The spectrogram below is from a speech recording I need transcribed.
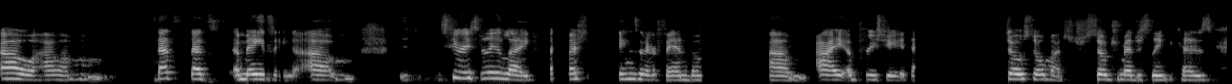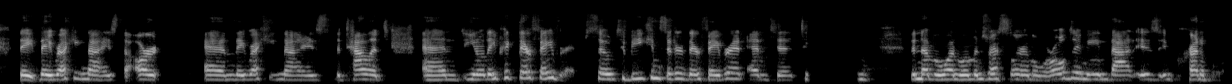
Oh, um, that's that's amazing. Um, seriously, like especially things that are fan voting, um, I appreciate that so so much, so tremendously because they they recognize the art and they recognize the talent and you know they pick their favorite. So to be considered their favorite and to, to the number one women's wrestler in the world i mean that is incredible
